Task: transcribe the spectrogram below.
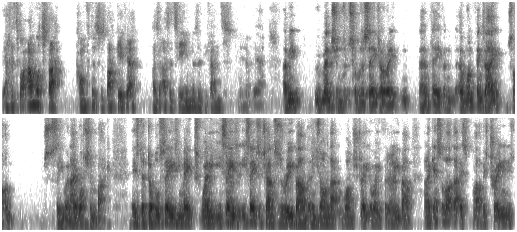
yeah. how much that confidence does that give you as, as a team, as a defence? Yeah. yeah. I mean, we've mentioned some of the saves already, um, Dave, and, and one things I sort of see when I watch them back is the double saves he makes when he, he saves he saves a chance as a rebound and he's on that one straight away for the yeah. rebound. And I guess a lot of that is part of his training, his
